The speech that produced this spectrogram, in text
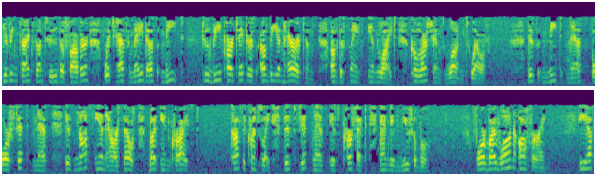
Giving thanks unto the Father, which hath made us meet to be partakers of the inheritance of the saints in light. Colossians 1:12. This meetness or fitness is not in ourselves, but in Christ. Consequently, this fitness is perfect and immutable. For by one offering he hath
